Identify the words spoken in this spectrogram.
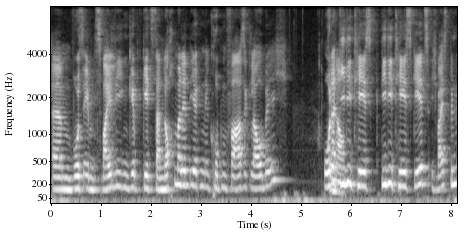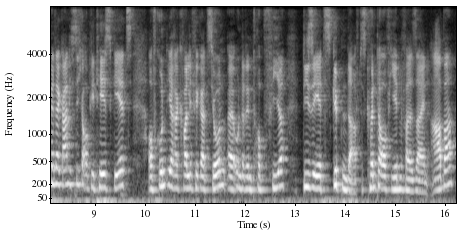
ähm, wo es eben zwei Ligen gibt, geht es dann nochmal in irgendeine Gruppenphase, glaube ich. Oder genau. die, die, TS, die, die TSG jetzt, ich weiß, bin mir da gar nicht sicher, ob die TSG jetzt aufgrund ihrer Qualifikation äh, unter den Top 4 diese jetzt skippen darf. Das könnte auf jeden Fall sein. Aber,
